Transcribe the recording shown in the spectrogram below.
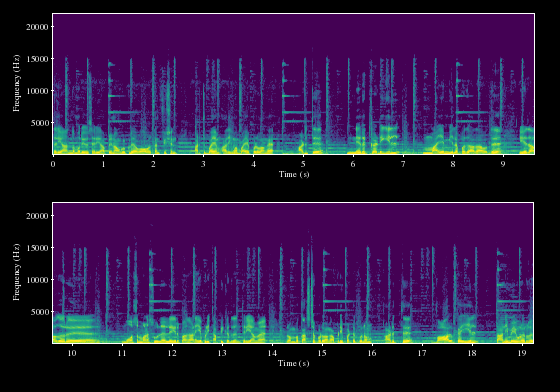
சரியா அந்த முடிவு சரியா அப்படின்னு அவங்களுக்குள்ளே ஓவர் கன்ஃபியூஷன் அடுத்து பயம் அதிகமாக பயப்படுவாங்க. அடுத்து நெருக்கடியில் மயம் இழப்பது அதாவது ஏதாவது ஒரு மோசமான சூழ்நிலையில் இருப்பாங்க. ஆனால் எப்படி தப்பிக்கிறதுன்னு தெரியாமல் ரொம்ப கஷ்டப்படுவாங்க. அப்படிப்பட்ட குணம். அடுத்து வாழ்க்கையில் தனிமை உணர்வு.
